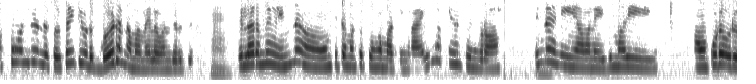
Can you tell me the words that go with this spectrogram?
அப்போ வந்து இந்த சொசைட்டியோட பேர்டன் நம்ம மேல வந்துருது. எல்லாருமே என்ன உன்கிட்ட மட்டும் தூங்க மாட்டேங்கிறான் எல்லாத்தையும் தூங்குறான். என்ன நீ அவனை இது மாதிரி அவன் கூட ஒரு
